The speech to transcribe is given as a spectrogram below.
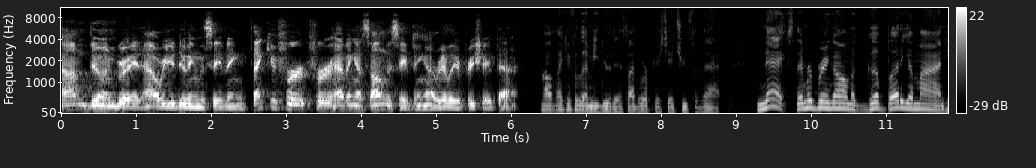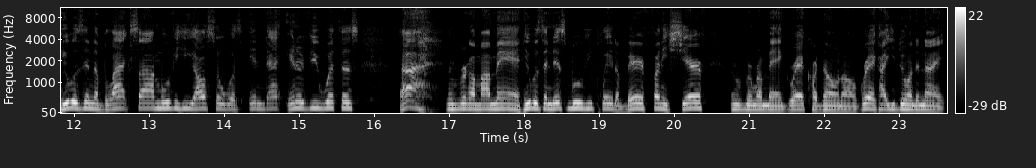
I'm doing great. How are you doing this evening? Thank you for for having us on this evening. I really appreciate that. Oh, thank you for letting me do this. I do appreciate you for that. Next, let me bring on a good buddy of mine. He was in the Black Side movie. He also was in that interview with us. Ah, let me bring on my man. He was in this movie, played a very funny sheriff. Let me bring my man Greg Cardone on. Greg, how you doing tonight?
